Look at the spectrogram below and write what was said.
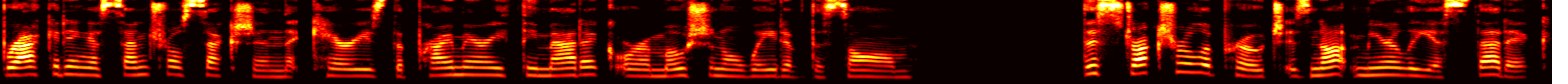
bracketing a central section that carries the primary thematic or emotional weight of the psalm. This structural approach is not merely aesthetic,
